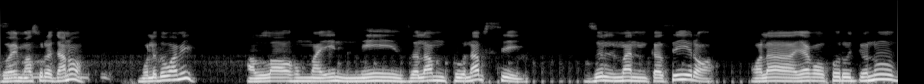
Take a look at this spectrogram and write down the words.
দোয়াই মাসুরা জানো বলে দেবো আমি আল্লাহুম্মা ইন্নি জালামতু নাফসি ظلما كثيرا ولا يغفر الذنوب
